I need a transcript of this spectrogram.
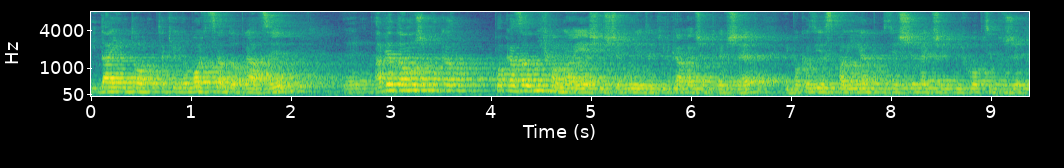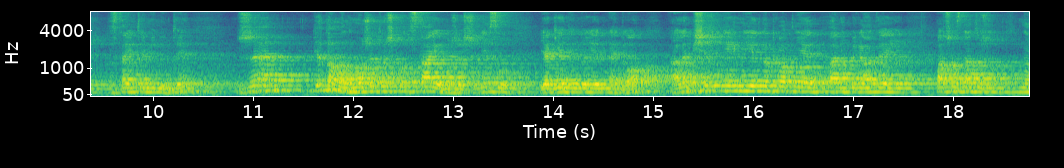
i daje im to takiego bodźca do pracy. A wiadomo, że poka pokazał Michał na jesień, szczególnie te kilka meczów, które wszedł i pokazuje w sparingach, pokazuje Szymek, czy inni chłopcy, którzy dostają te minuty, że wiadomo, no może troszkę odstają, może jeszcze nie są jak jeden do jednego, ale myślę, że nie- niejednokrotnie daliby radę i patrząc na to, że na,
